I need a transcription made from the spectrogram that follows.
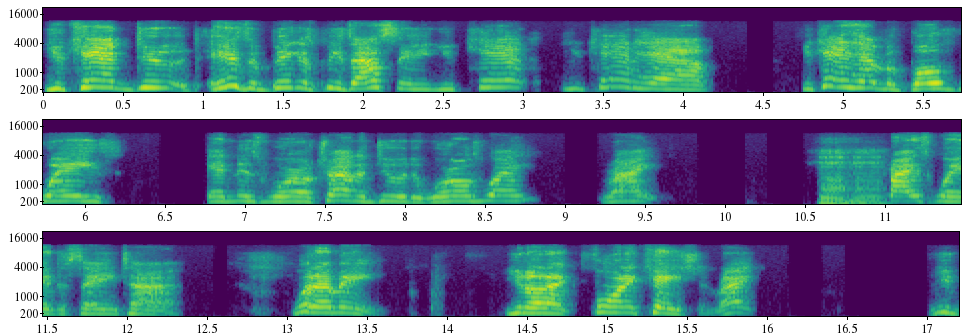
you can't do, here's the biggest piece I see, you can't, you can't have, you can't have it both ways in this world, trying to do it the world's way, right? Mhm. Christ's way at the same time. What I mean, you know, like fornication, right? You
